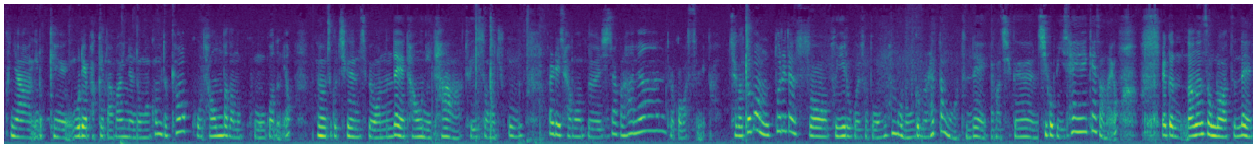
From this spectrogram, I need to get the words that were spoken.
그냥 이렇게 오래 밖에 나가 있는 동안 컴퓨터 켜놓고 다운받아 놓고 오거든요. 그래가지고 지금 집에 왔는데 다운이 다 돼 있어가지고 빨리 작업을 시작을 하면 될 것 같습니다. 제가 저번 프리랜서 브이로그에서도 한번 언급을 했던 것 같은데 제가 지금 직업이 3개잖아요? 약간 나는성 것 같은데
